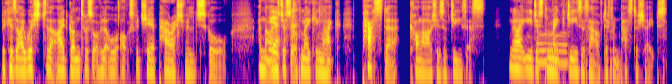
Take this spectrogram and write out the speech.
because I wished that I'd gone to a sort of little Oxfordshire parish village school and that I was just sort of making like pasta collages of Jesus. You know, like you just make Oh. Jesus out of different pasta shapes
